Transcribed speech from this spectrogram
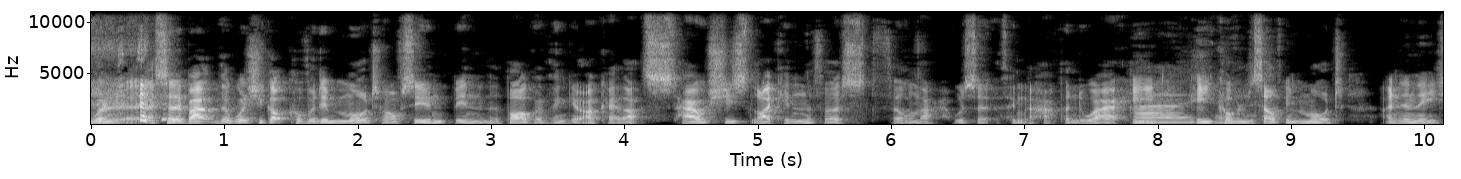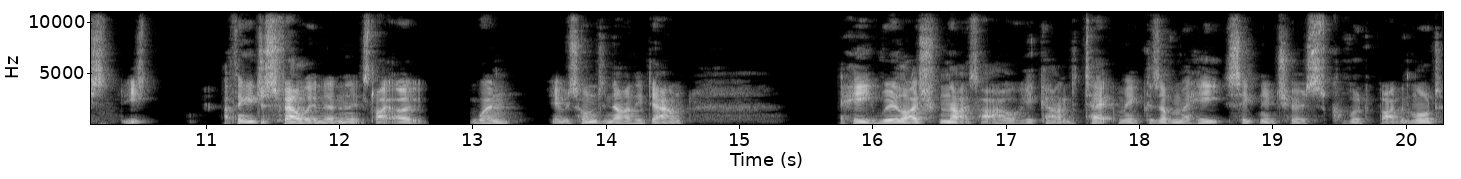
when I said about the when she got covered in mud, obviously in- being in the bog, I'm thinking, okay, that's how she's like in the first film. That was a thing that happened where he Ah, he covered himself in mud, and then he he, I think he just fell in, and then it's like, oh, when it was hunting Arnie down, he realised from that it's like, oh, he can't detect me because of my heat signature is covered by the mud.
